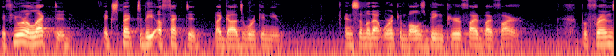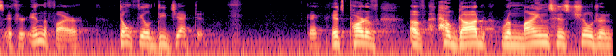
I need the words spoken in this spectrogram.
if you were elected, expect to be affected by God's work in you. And some of that work involves being purified by fire. But friends, if you're in the fire, don't feel dejected. Okay? It's part of, of how God reminds his children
